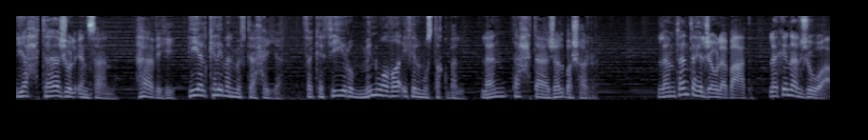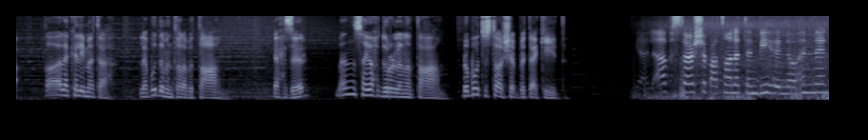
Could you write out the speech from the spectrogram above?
يحتاج الإنسان. هذه هي الكلمة المفتاحية. فكثير من وظائف المستقبل لن تحتاج البشر. لم تنتهي الجولة بعد لكن الجوع. قال كلمته لابد من طلب الطعام. احذر من سيحضر لنا الطعام؟ روبوت ستارشيب بالتأكيد. ال app ستارشيب أعطانا تنبيه إنه هن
